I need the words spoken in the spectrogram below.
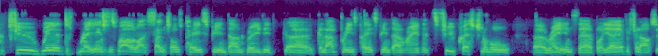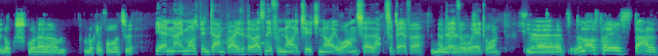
A few weird ratings as well, like Sancho's pace being downgraded, uh, Gnabry's pace being downgraded. A few questionable uh, ratings there, but yeah, everything else it looks good, and um, I'm looking forward to it. Yeah, Neymar's been downgraded though, hasn't he, from 92 to 91? So that's a bit of a, a yeah. bit of a weird one. Yeah, a lot of players that had a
